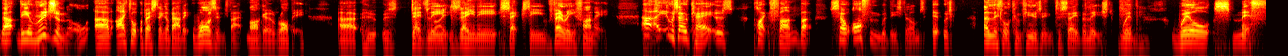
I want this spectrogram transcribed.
Now, the original, uh, I thought the best thing about it was, in fact, Margot Robbie, uh, who was deadly, Right. zany, sexy, very funny. Uh, it was okay. It was quite fun, but so often with these films, it was a little confusing, to say the least, with Mm. Will Smith.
